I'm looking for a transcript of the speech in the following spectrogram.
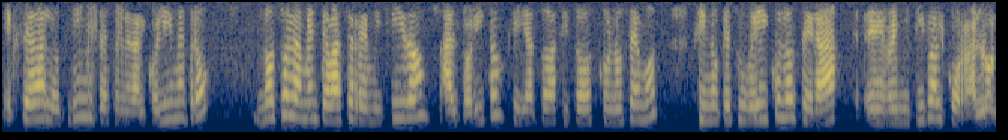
exceda los límites en el alcoholímetro, no solamente va a ser remitido al torito, que ya todas y todos conocemos, sino que su vehículo será eh, remitido al corralón.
